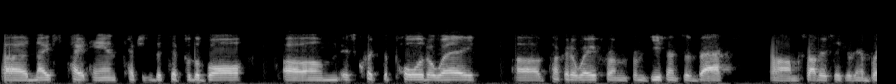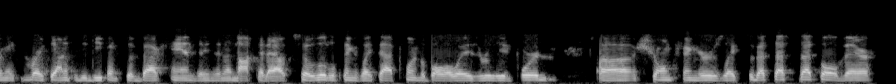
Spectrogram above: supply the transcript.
Uh, nice tight hands, catches the tip of the ball um, is quick to pull it away, uh, tuck it away from from defensive backs. Um, so obviously, if you're going to bring it right down into the defensive back's hands, and going to knock it out. So little things like that, pulling the ball away is really important. Uh, strong fingers, like so that's that's that's all there.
